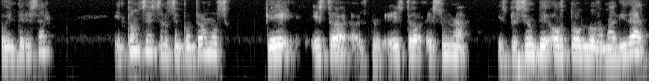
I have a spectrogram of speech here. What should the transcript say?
puede interesar. Entonces nos encontramos que esto, esto es una expresión de ortonormalidad.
